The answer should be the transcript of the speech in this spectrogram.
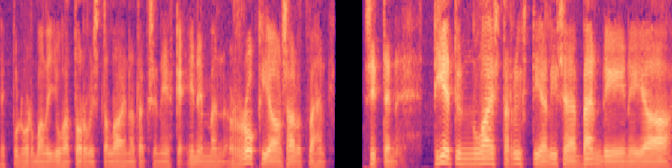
Eppu Normaali Juha Torvista lainatakseni. Ehkä enemmän rockia on saanut vähän sitten tietynlaista ryhtiä lisää bändiin ja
